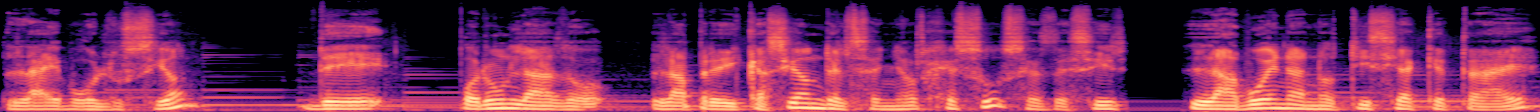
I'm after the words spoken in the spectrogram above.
la evolución de, por un lado, la predicación del Señor Jesús, es decir, la buena noticia que trae,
